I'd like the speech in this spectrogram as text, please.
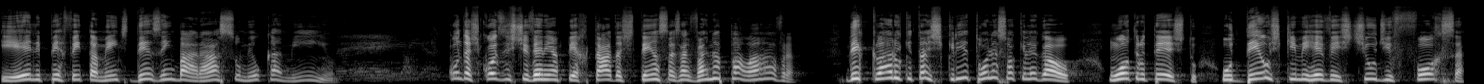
e ele perfeitamente desembaraça o meu caminho. Quando as coisas estiverem apertadas, tensas, vai na palavra. Declara o que está escrito. Olha só que legal. Um outro texto. O Deus que me revestiu de força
